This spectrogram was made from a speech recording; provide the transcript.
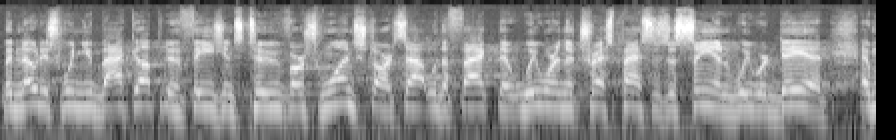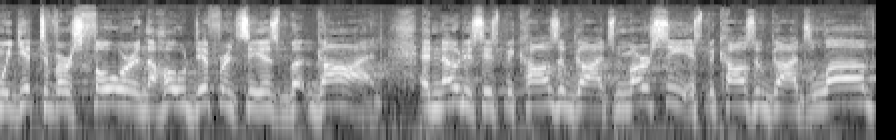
but notice when you back up to Ephesians 2, verse 1 starts out with the fact that we were in the trespasses of sin, we were dead. And we get to verse 4, and the whole difference is, but God. And notice it's because of God's mercy, it's because of God's love,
